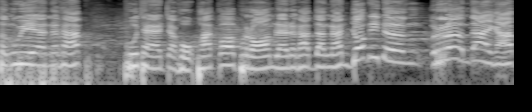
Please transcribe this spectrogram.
สังเวียนนะครับ ผู้แทนจาก 6พักก็พร้อมแล้วนะครับ ดังนั้นยกที่หนึ่งเริ่มได้ครับ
